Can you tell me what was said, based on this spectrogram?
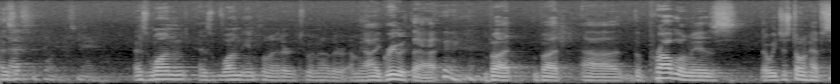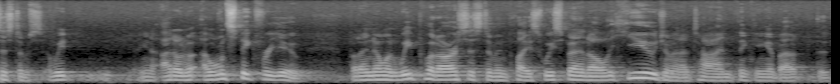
as, That's the point. it's manual. as one as one implementer to another. I mean, I agree with that, but but uh, the problem is that we just don't have systems. We, you know, I don't know. I won't speak for you, but I know when we put our system in place, we spend a huge amount of time thinking about the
